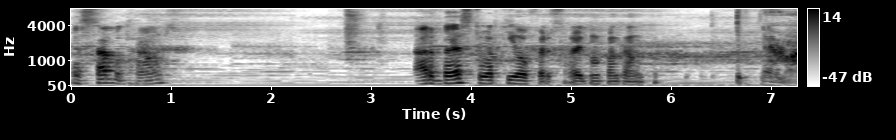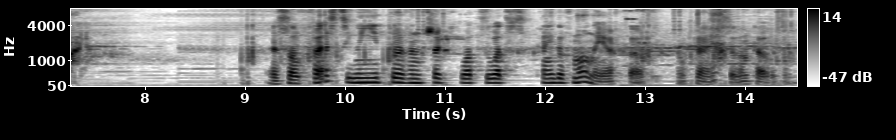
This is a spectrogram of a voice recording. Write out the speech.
A sabot round are best what he offers. I don't want anything. Never mind. So first we need to even check what what kind of money I have. Okay, seven thousand.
